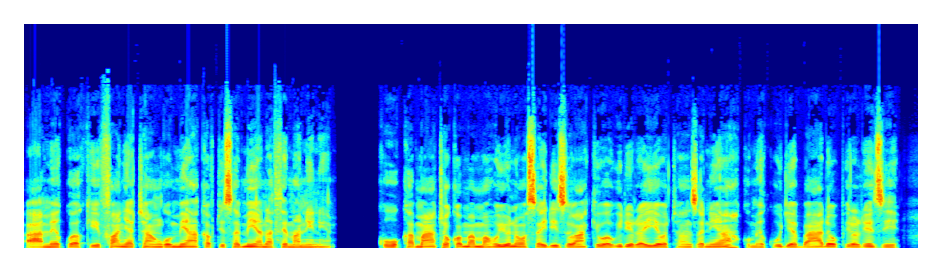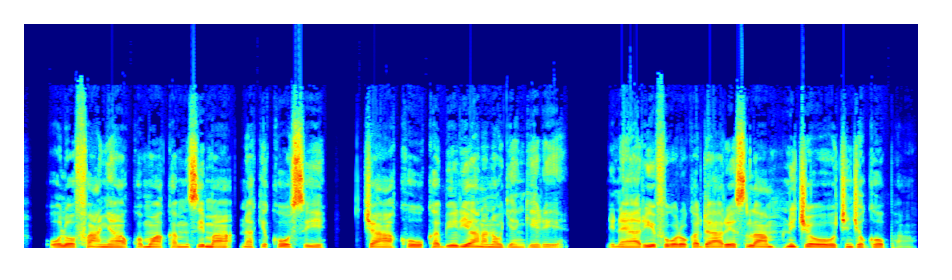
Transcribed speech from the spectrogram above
amekuwa akiifanya tangu miaka elfu tisa mia na themanini. Kukamatwa kwa mama huyo na wasaidizi wake wawili raia wa Tanzania kumekuja baada ya upelelezi uliofanya kwa mwaka mzima na kikosi cha kukabiliana na ujangili. Ninaarifu kutoka Dar es Salaam ni George Njogopa.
